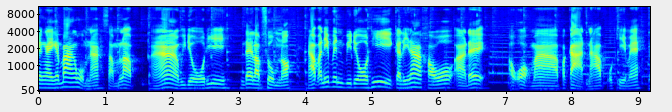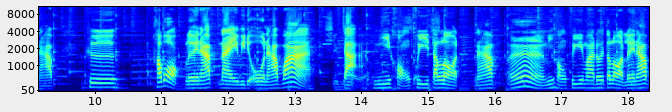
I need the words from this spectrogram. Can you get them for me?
ยังไงกันบ้างครับผมนะสำหรับ อ่าวิดีโอที่ได้รับชมเนาะนะครับ อันนี้เป็นวิดีโอที่กาลิน่าเขาอ่าได้เอาออกมาประกาศนะครับโอเคไหมนะครับ คือเขาบอกเลยนะครับในวิดีโอนะครับว่าจะมีของฟรีตลอดนะครับเออมีของฟรีมาโดยตลอดเลยนะครับ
